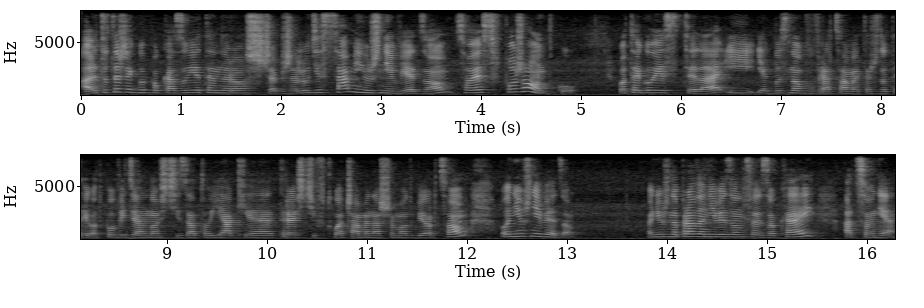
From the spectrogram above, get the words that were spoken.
Ale to też jakby pokazuje ten rozszczep, że ludzie sami już nie wiedzą, co jest w porządku. Bo tego jest tyle i jakby znowu wracamy też do tej odpowiedzialności za to, jakie treści wtłaczamy naszym odbiorcom. Oni już nie wiedzą. Oni już naprawdę nie wiedzą, co jest ok, a co nie.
